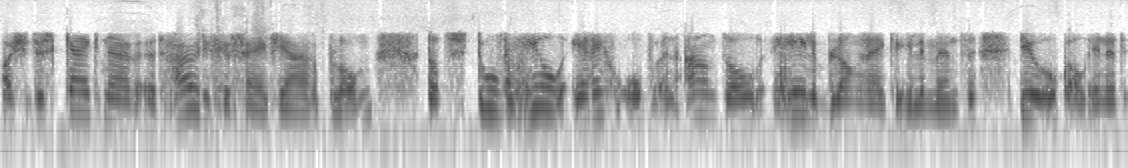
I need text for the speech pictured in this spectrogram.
Als je dus kijkt naar het huidige vijfjarenplan... dat stoelt heel erg op een aantal hele belangrijke elementen... die ook al in het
